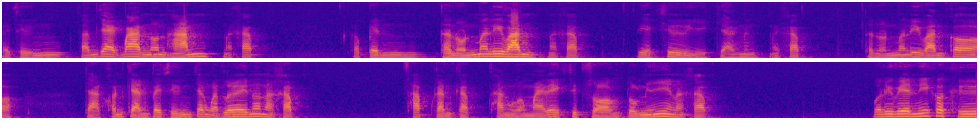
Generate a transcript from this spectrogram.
ไปถึงสามแยกบ้านนนหันนะครับ ก็เป็นถนนมะริวันนะครับ เรียกชื่ออีกอย่างหนึ่งนะครับ ถนนมะริวันก็จากขอนแก่นไปถึงจังหวัดเลยนั่นนะครับ ทับกันกับทางหลวงหมายเลข 12 ตรงนี้นะครับ บริเวณนี้ก็คือ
